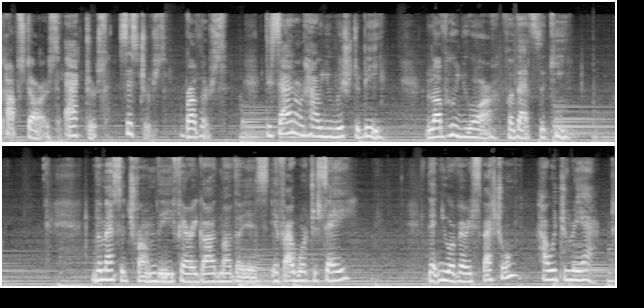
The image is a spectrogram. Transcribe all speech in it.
pop stars, actors, sisters, brothers. Decide on how you wish to be. Love who you are, for that's the key. The message from the fairy godmother is if I were to say that you are very special, how would you react?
